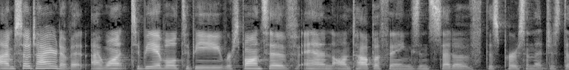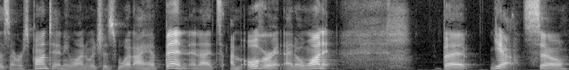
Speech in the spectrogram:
I'm so tired of it. I want to be able to be responsive and on top of things instead of this person that just doesn't respond to anyone, which is what I have been. And I'm over it. I don't want it. But yeah, so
